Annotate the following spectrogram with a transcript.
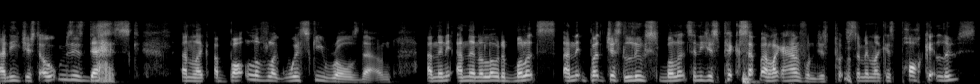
and he just opens his desk and like a bottle of like whiskey rolls down and then and then a load of bullets and it, but just loose bullets and he just picks up uh, like a handful and just puts them in like his pocket loose.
